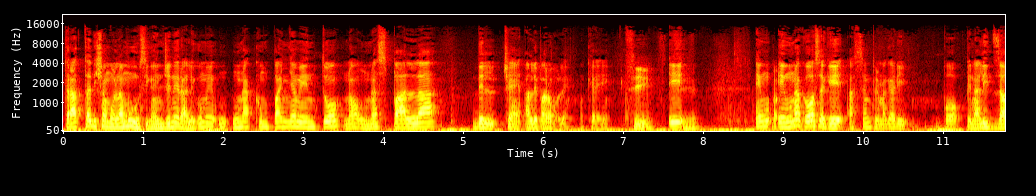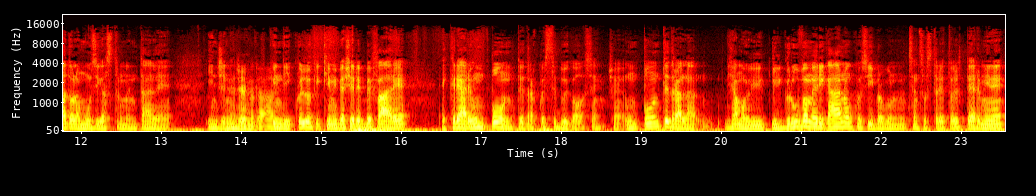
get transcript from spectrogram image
tratta diciamo la musica in generale come un, un accompagnamento, no? una spalla del- cioè, alle parole, ok? Sì, E- sì. È, un- è una cosa che ha sempre magari un po' penalizzato la musica strumentale in generale. generale. Quindi quello che, che mi piacerebbe fare è creare un ponte tra queste due cose, cioè un ponte tra la, diciamo, il, il groove americano, così proprio nel senso stretto del termine,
